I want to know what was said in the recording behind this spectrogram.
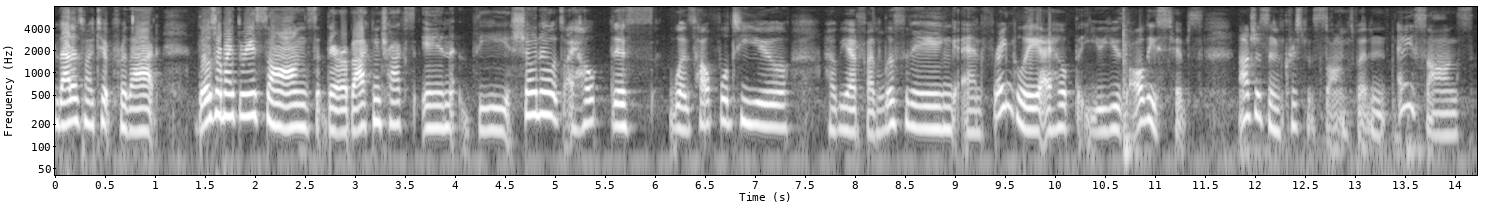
that is my tip for that. Those are my three songs. There are backing tracks in the show notes. I hope this was helpful to you. I hope you had fun listening. And frankly, I hope that you use all these tips, not just in Christmas songs, but in any songs,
